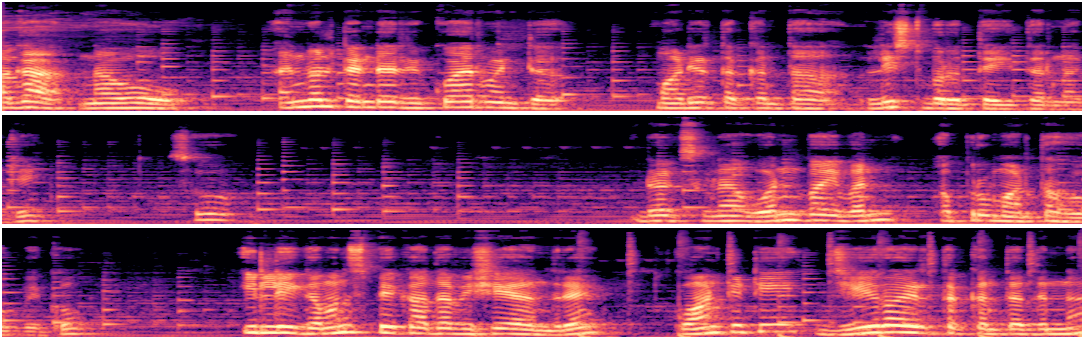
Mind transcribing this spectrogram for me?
ಆಗ ನಾವು ಆ್ಯನ್ಯುವಲ್ ಟೆಂಡರ್ ರಿಕ್ವೈರ್ಮೆಂಟ್ ಮಾಡಿರ್ತಕ್ಕಂಥ ಲಿಸ್ಟ್ ಬರುತ್ತೆ ಈ ಥರನಾಗಿ ಸೊ ಡ್ರಗ್ಸ್ನ ಒನ್ ಬೈ ಒನ್ ಅಪ್ರೂವ್ ಮಾಡ್ತಾ ಹೋಗಬೇಕು. ಇಲ್ಲಿ ಗಮನಿಸಬೇಕಾದ ವಿಷಯ ಅಂದರೆ ಕ್ವಾಂಟಿಟಿ ಜೀರೋ ಇರ್ತಕ್ಕಂಥದ್ದನ್ನು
